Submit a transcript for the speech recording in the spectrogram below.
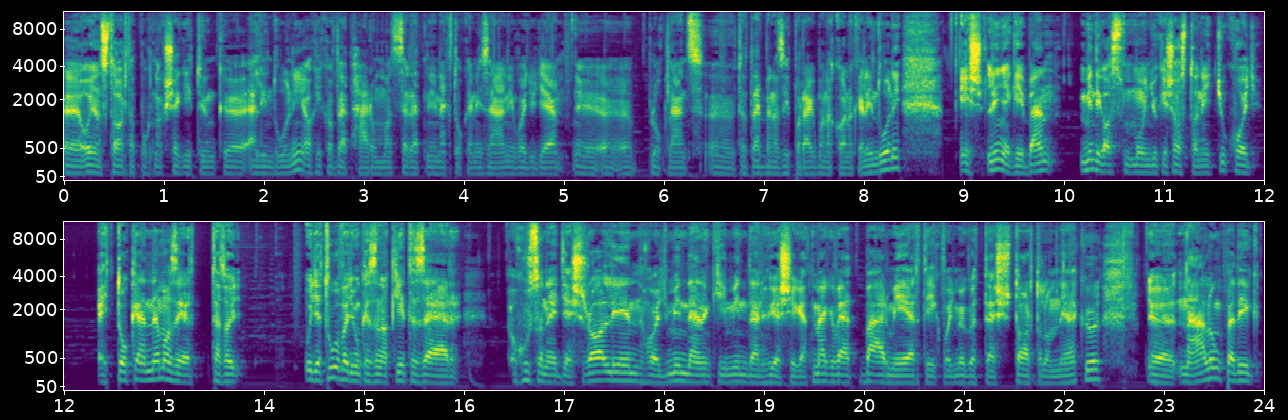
olyan startupoknak segítünk elindulni, akik a Web3-at szeretnének tokenizálni, vagy ugye blokklánc, tehát ebben az iparágban akarnak elindulni. És lényegében mindig azt mondjuk és azt tanítjuk, hogy egy token nem azért, tehát hogy ugye túl vagyunk ezen a 2000 21-es rallin, hogy mindenki minden hülyeséget megvet, bármi érték vagy mögöttes tartalom nélkül. Nálunk pedig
